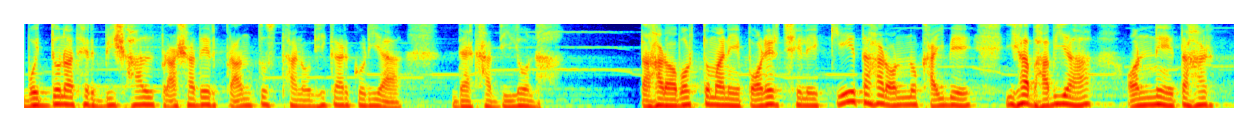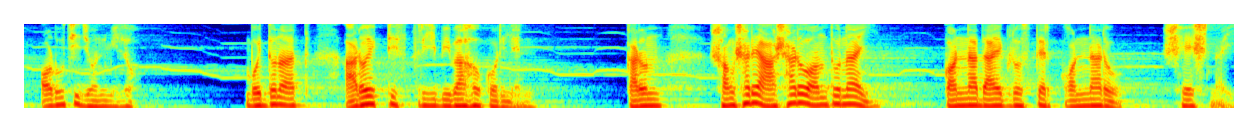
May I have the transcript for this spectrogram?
বৈদ্যনাথের বিশাল প্রাসাদের প্রান্তস্থান অধিকার করিয়া দেখা দিল না। তাহার অবর্তমানে পরের ছেলে কে তাহার অন্ন খাইবে, ইহা ভাবিয়া অন্নে তাহার অরুচি জন্মিল। বৈদ্যনাথ আরও একটি স্ত্রী বিবাহ করিলেন। কারণ সংসারে আশারও অন্ত নাই, কন্যাদায়গ্রস্তের কন্যারও শেষ নাই।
